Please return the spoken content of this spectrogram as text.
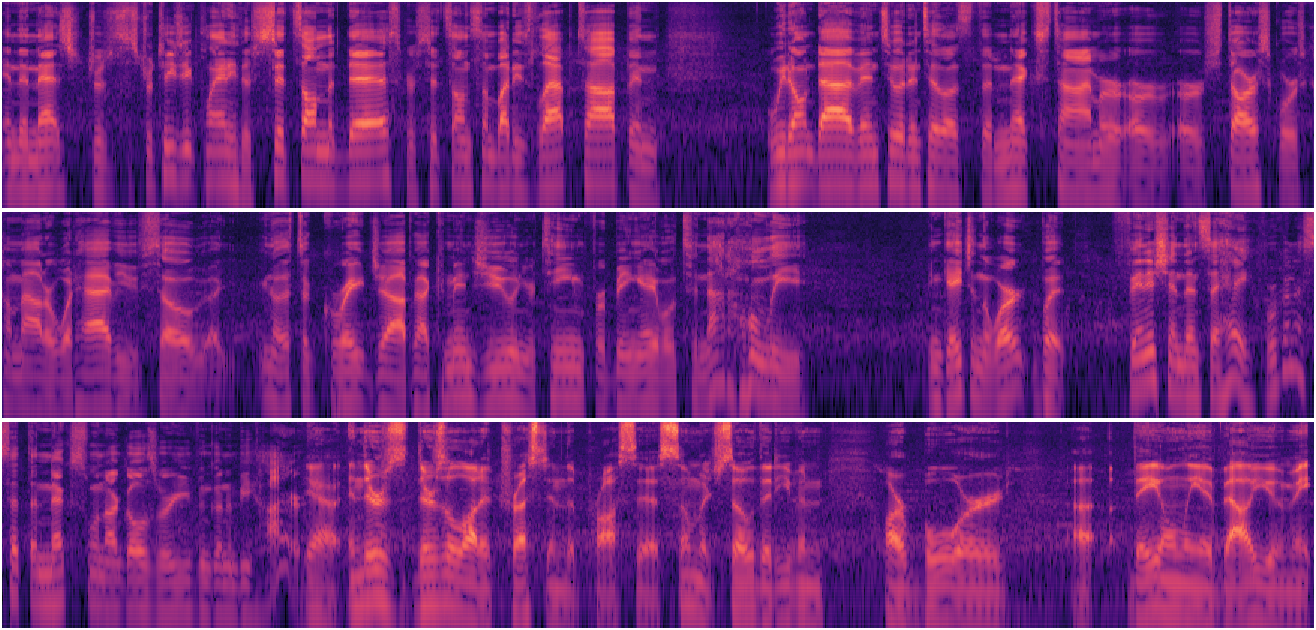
and then that str- strategic plan either sits on the desk or sits on somebody's laptop, and we don't dive into it until it's the next time or, or, or STAAR scores come out or what have you. So, uh, you know, that's a great job. I commend you and your team for being able to not only engage in the work, but finish and then say, hey, we're going to set the next one. Our goals are even going to be higher. Yeah, and there's there's a lot of trust in the process. So much so that even our board, uh, they only evaluate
